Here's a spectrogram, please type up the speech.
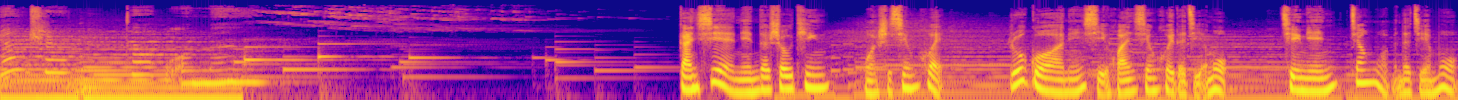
远去的我们。感谢您的收听，我是星慧。如果您喜欢星慧的节目，请您将我们的节目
